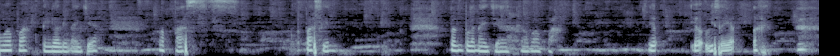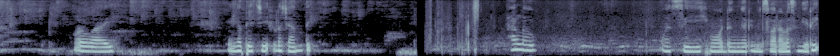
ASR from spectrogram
nggak apa-apa tinggalin aja. Lepas. Lepasin. Pelan-pelan aja nggak apa-apa. Yuk yuk bisa ya. Bye bye ingat ya Ci lo cantik. Halo. Masih mau dengerin suara lo sendiri?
